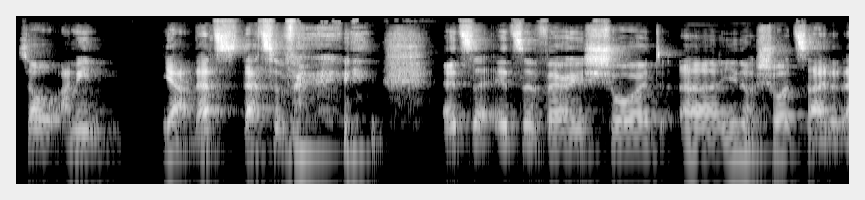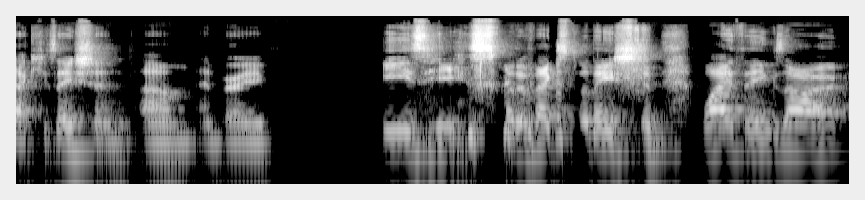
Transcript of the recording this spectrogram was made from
So, I mean, yeah, that's that's a very it's a it's a very short uh, you know short sighted accusation um, and very easy sort of explanation why things are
